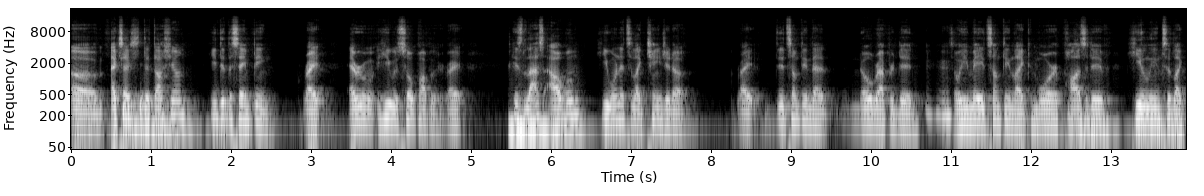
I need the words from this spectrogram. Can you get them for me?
Um, XX Tentacion, he did the same thing, right? Everyone, he was so popular, right? His last album, he wanted to like change it up, right? Did something that no rapper did. Mm-hmm. So he made something like more positive, healing to like,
